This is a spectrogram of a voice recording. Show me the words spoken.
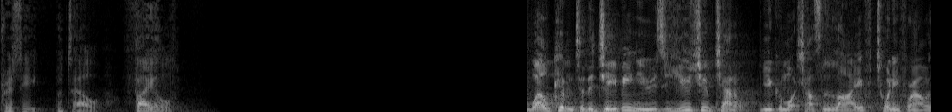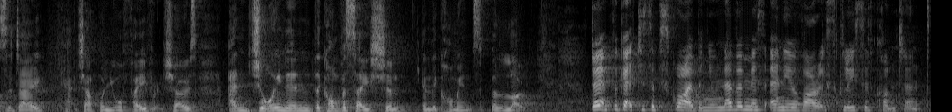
Priti Patel failed? Welcome to the GB News YouTube channel. You can watch us live 24 hours a day, catch up on your favourite shows, and join in the conversation in the comments below. Don't forget to subscribe and you'll never miss any of our exclusive content.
